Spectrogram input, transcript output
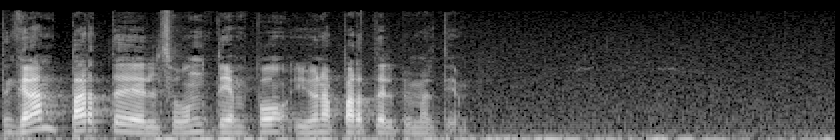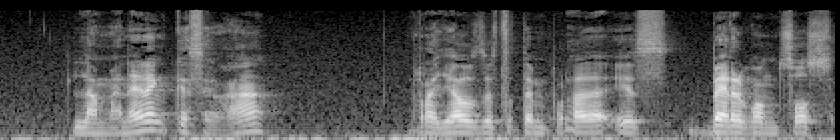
gran parte del segundo tiempo y una parte del primer tiempo. La manera en que se va Rayados de esta temporada es vergonzosa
